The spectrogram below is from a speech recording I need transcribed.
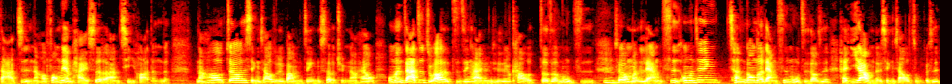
杂志，然后封面拍摄啊、企划等等。然后最后是行销组就帮我们经营社群，然后还有我们杂志主要的资金来源其实就靠泽泽募资，嗯。所以我们两次，我们最近成功的两次募资都是很依赖我们的行销组，就是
